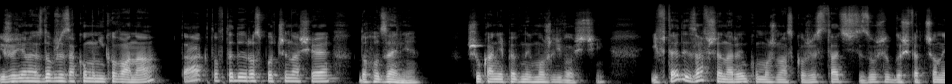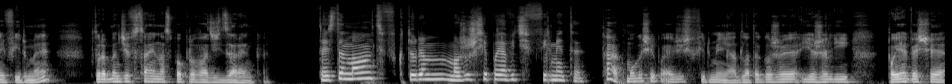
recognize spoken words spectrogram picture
Jeżeli ona jest dobrze zakomunikowana, tak, to wtedy rozpoczyna się dochodzenie, szukanie pewnych możliwości. I wtedy zawsze na rynku można skorzystać z usług doświadczonej firmy, która będzie w stanie nas poprowadzić za rękę. To jest ten moment, w którym możesz się pojawić w firmie ty. Tak, mogę się pojawić w firmie ja, dlatego że jeżeli pojawia się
